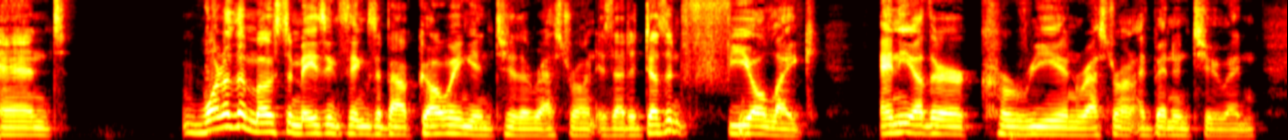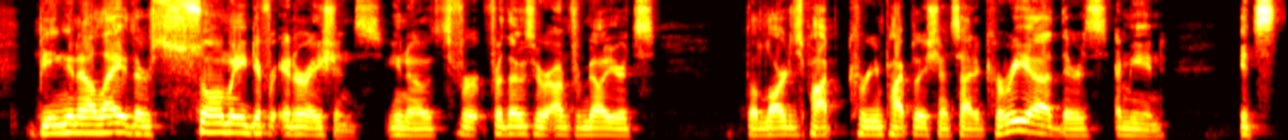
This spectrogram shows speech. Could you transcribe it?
And one of the most amazing things about going into the restaurant is that it doesn't feel like any other Korean restaurant I've been into. And being in LA, there's so many different iterations. You know, for for those who are unfamiliar, it's the largest pop, Korean population outside of Korea. There's, I mean, it's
